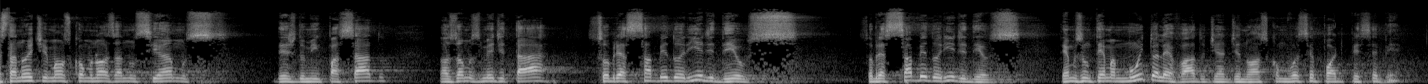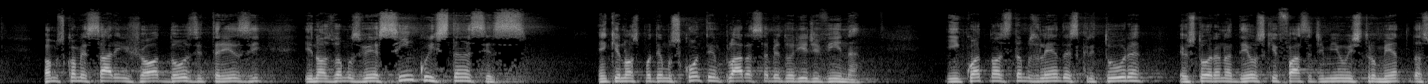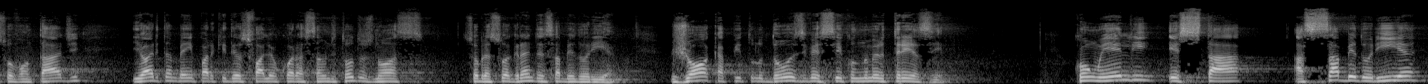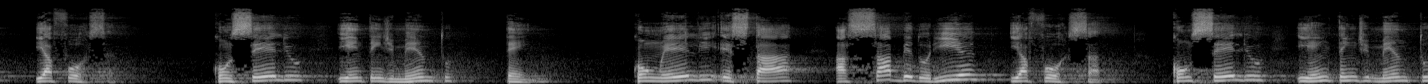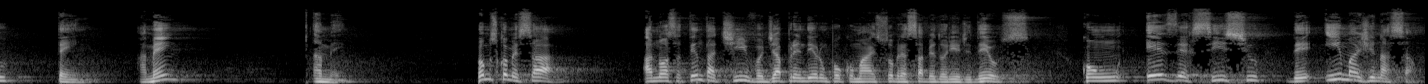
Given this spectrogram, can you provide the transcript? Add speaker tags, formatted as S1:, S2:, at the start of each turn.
S1: Esta noite, irmãos, como nós anunciamos desde domingo passado, nós vamos meditar sobre a sabedoria de Deus. Sobre a sabedoria de Deus. Temos um tema muito elevado diante de nós, como você pode perceber. Vamos começar em Jó 12, 13, e nós vamos ver cinco instâncias em que nós podemos contemplar a sabedoria divina. E enquanto nós estamos lendo a Escritura, eu estou orando a Deus que faça de mim um instrumento da Sua vontade e ore também para que Deus fale ao coração de todos nós sobre a Sua grande sabedoria. Jó capítulo 12, versículo número 13. Com ele está a sabedoria e a força, conselho e entendimento tem. Com ele está a sabedoria e a força, conselho e entendimento tem. Amém? Amém. Vamos começar a nossa tentativa de aprender um pouco mais sobre a sabedoria de Deus com um exercício de imaginação.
